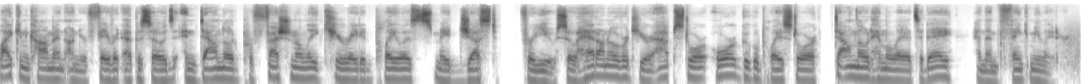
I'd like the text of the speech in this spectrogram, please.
like and comment on your favorite episodes, and download professionally curated playlists made just for you. So head on over to your App Store or Google Play Store, download Himalaya today, and then thank me later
